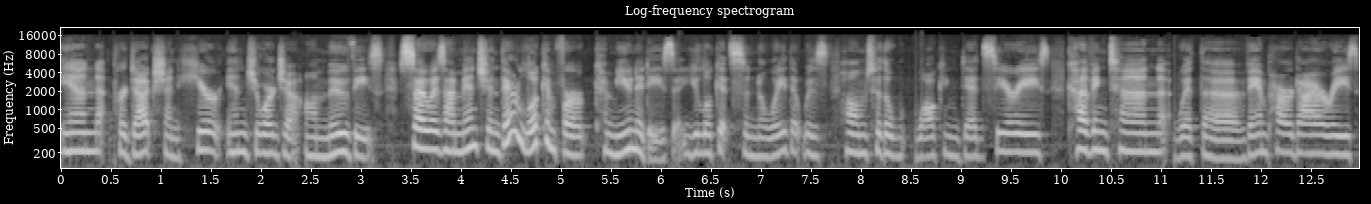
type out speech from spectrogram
in production here in Georgia on movies. So, as I mentioned, they're looking for communities. You look at Senoia, that was home to the Walking Dead series, Covington with the Vampire Diaries,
